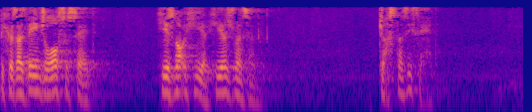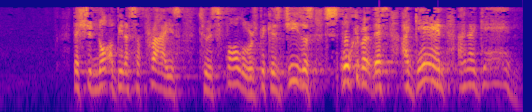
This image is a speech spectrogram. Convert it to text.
Because as the angel also said, He is not here, He has risen. Just as He said. This should not have been a surprise to His followers because Jesus spoke about this again and again.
